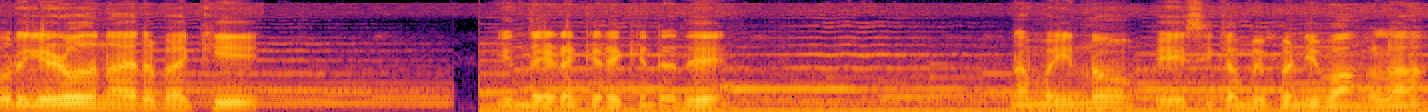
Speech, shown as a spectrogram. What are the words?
ஒரு எழுபதனாயிரம் ரூபாய்க்கு இந்த இடம் கிடைக்கின்றது. நம்ம இன்னும் பேசி கம்மி பண்ணி வாங்கலாம்.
